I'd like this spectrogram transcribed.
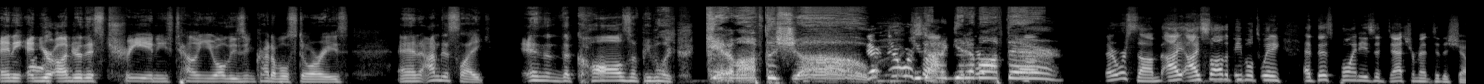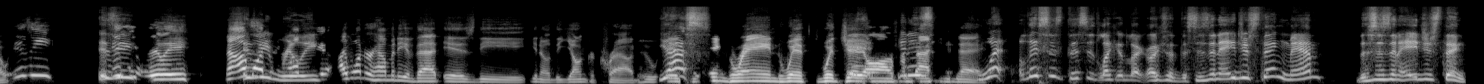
And he, and oh. you're under this tree and he's telling you all these incredible stories. And I'm just like, and the calls of people like, get him off the show. There, there were you got to get him off there. There were some. I, I saw the people tweeting at this point, he's a detriment to the show. Is he? Is, is he? he really? Now I'm wonder, really? I wonder how many of that is the you know the younger crowd who yes ingrained with with Jr. It, from it back is, in the day. What this is this is like, like like I said this is an ageist thing, man. This is an ageist thing.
